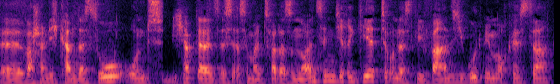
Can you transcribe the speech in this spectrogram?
Äh, wahrscheinlich kam das so und ich habe da das erste Mal 2019 dirigiert und das lief wahnsinnig gut mit dem Orchester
